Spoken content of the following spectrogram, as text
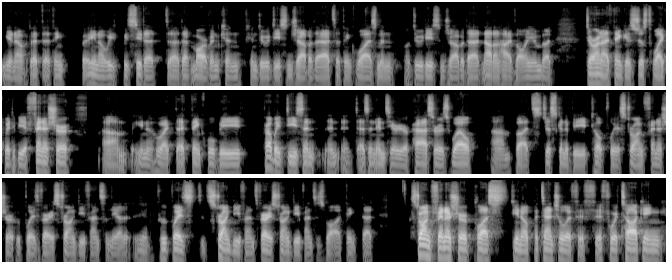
You know, that I think you know we, we see that uh, that Marvin can can do a decent job of that. I think Wiseman will do a decent job of that, not on high volume, but Duren I think is just likely to be a finisher. Um, you know, who I, I think will be probably decent in, in, as an interior passer as well, um, but just going to be hopefully a strong finisher who plays very strong defense on the other, who plays strong defense, very strong defense as well. I think that strong finisher plus you know potential if if, if we're talking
